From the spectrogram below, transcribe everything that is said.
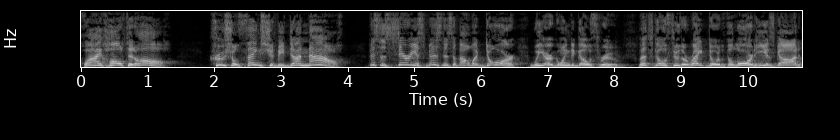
Why halt at all? Crucial things should be done now. This is serious business about what door we are going to go through. Let's go through the right door that the Lord, He is God,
